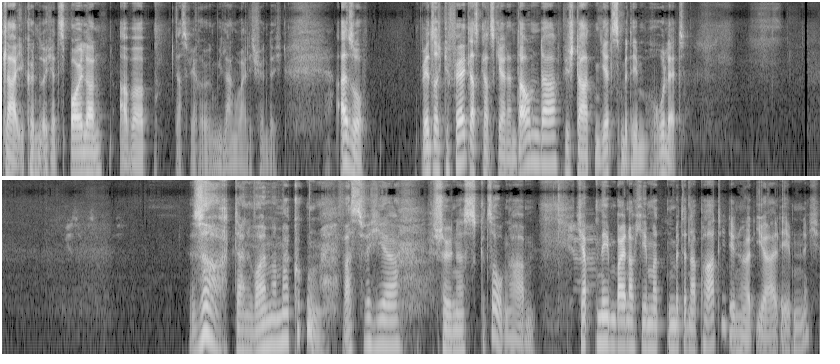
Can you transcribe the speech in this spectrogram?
Klar, ihr könnt euch jetzt spoilern, aber das wäre irgendwie langweilig, finde ich. Also, wenn es euch gefällt, lasst ganz gerne einen Daumen da. Wir starten jetzt mit dem Roulette. So, dann wollen wir mal gucken, was wir hier Schönes gezogen haben. Ich habe nebenbei noch jemanden mit in der Party, den hört ihr halt eben nicht.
